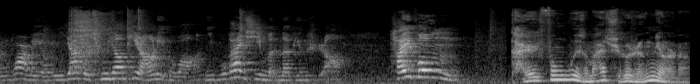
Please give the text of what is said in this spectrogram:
文化没有，你家搁穷乡僻壤里头啊！你不看新闻呢？平时啊，台风，台风为什么还取个人名呢？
